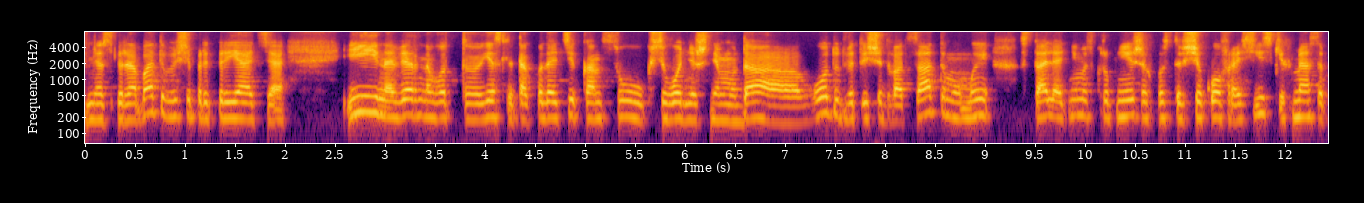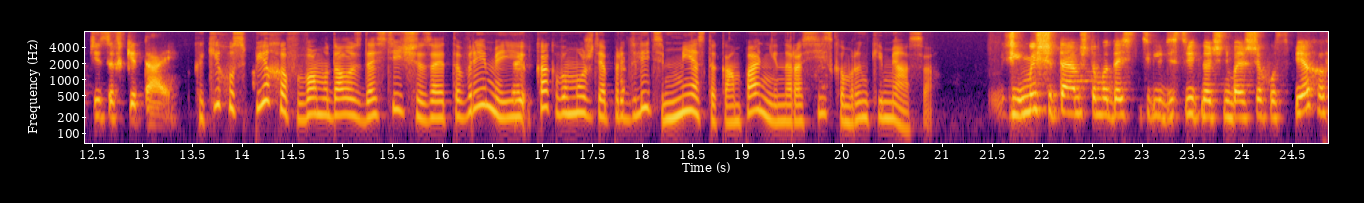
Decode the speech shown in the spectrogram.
мясоперерабатывающие предприятия. И, наверное, вот э, если так подойти к концу, к сегодняшнему да, году, 2020, мы стали одним из крупнейших поставщиков российских мяса птицы в Китай. Каких успехов вам удалось достичь за это время и как вы можете определить место компании на российском рынке мяса? Мы считаем, что мы достигли действительно очень больших успехов,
